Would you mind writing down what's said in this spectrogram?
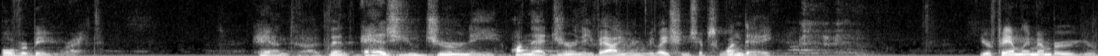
over being right. And uh, then as you journey on that journey, valuing relationships, one day, your family member, your,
